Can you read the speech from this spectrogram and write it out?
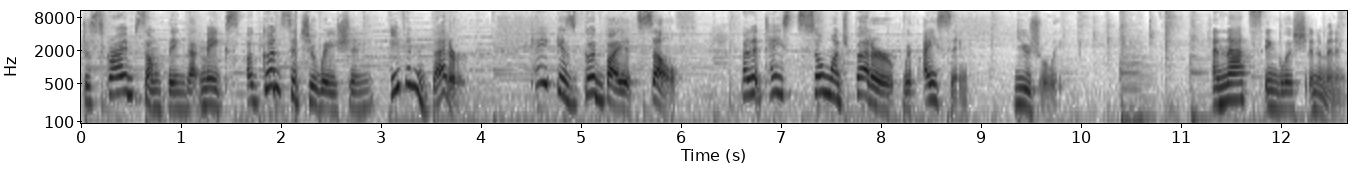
describes something that makes a good situation even better. Cake is good by itself, but it tastes so much better with icing, usually. And that's English in a minute.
